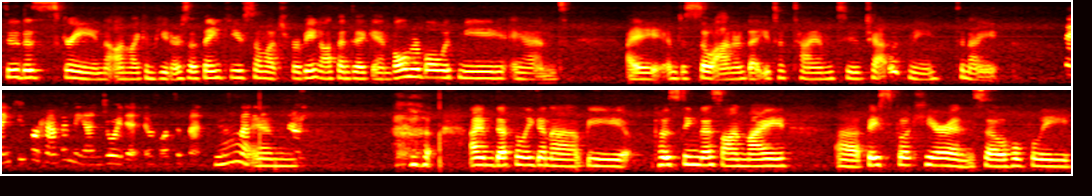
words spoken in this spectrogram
through this screen on my computer. So thank you so much for being authentic and vulnerable with me and I am just so honored that you took time to chat with me tonight. Thank you for having me. I enjoyed it. It was lots of fun. Yeah, and. I'm definitely gonna be posting this on my uh, Facebook here, and so hopefully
